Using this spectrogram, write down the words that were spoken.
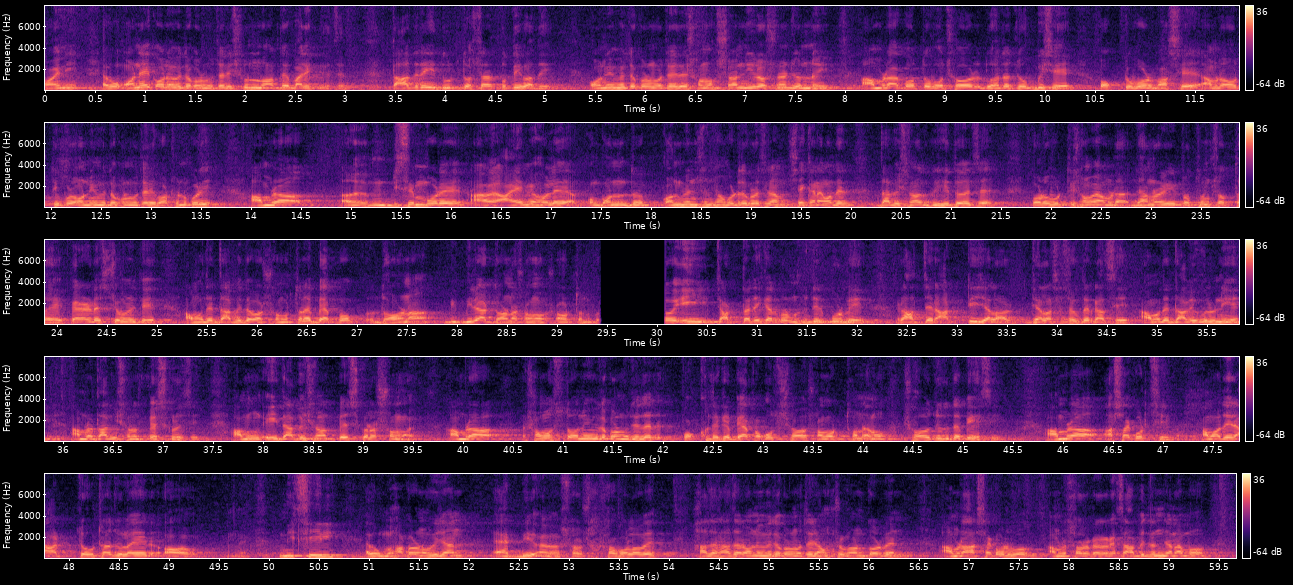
হয়নি এবং অনেক অনিয়মিত কর্মচারী শূন্য হাতে বাড়ি ফিরেছেন। তাদের এই দুর্দশার প্রতিবাদে অনিয়মিত কর্মচারীদের সমস্যা নিরসনের জন্যই আমরা গত বছর দু হাজার চব্বিশে অক্টোবর মাসে আমরা ত্রিপুরা অনিয়মিত কর্মচারী গঠন করি। আমরা ডিসেম্বরে আইএমএ হলে কনভেনশন সংগঠিত করেছিলাম। সেখানে আমাদের দাবি সনদ গৃহীত হয়েছে। পরবর্তী সময়ে আমরা জানুয়ারির প্রথম সপ্তাহে প্যারাডাইস চমনিতে আমাদের দাবি দেওয়ার সমর্থনে ব্যাপক ধর্ণা বিরাট ধর্ণা সম- সমর্থন করি। তো এই চার তারিখের কর্মসূচির পূর্বে রাজ্যের আটটি জেলার জেলা শাসকদের কাছে আমাদের দাবিগুলো নিয়ে আমরা দাবি সনদ পেশ করেছি এবং এই দাবি সনদ পেশ করার সময় আমরা সমস্ত অনিয়মিত কর্মচারীদের পক্ষ থেকে ব্যাপক উৎসাহ, সমর্থন এবং সহযোগিতা পেয়েছি। আমরা আশা করছি আমাদের আট চৌঠা জুলাইয়ের মিছিল এবং মহাকরণ অভিযান এক সফল হবে। হাজার হাজার অনিয়মিত কর্মচারী অংশগ্রহণ করবেন। আমরা আশা করব, আমরা সরকারের কাছে আবেদন জানাব,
